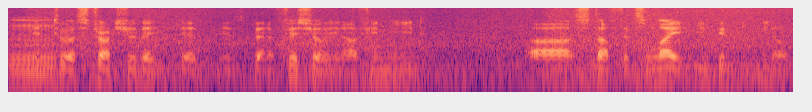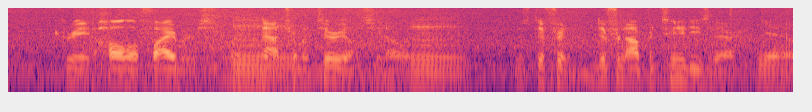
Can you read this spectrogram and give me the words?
mm, into a structure that, that is beneficial you know if you need uh, stuff that's light you could you know create hollow fibers with Mm. natural materials. You know, Mm, there's different different opportunities there. yeah.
